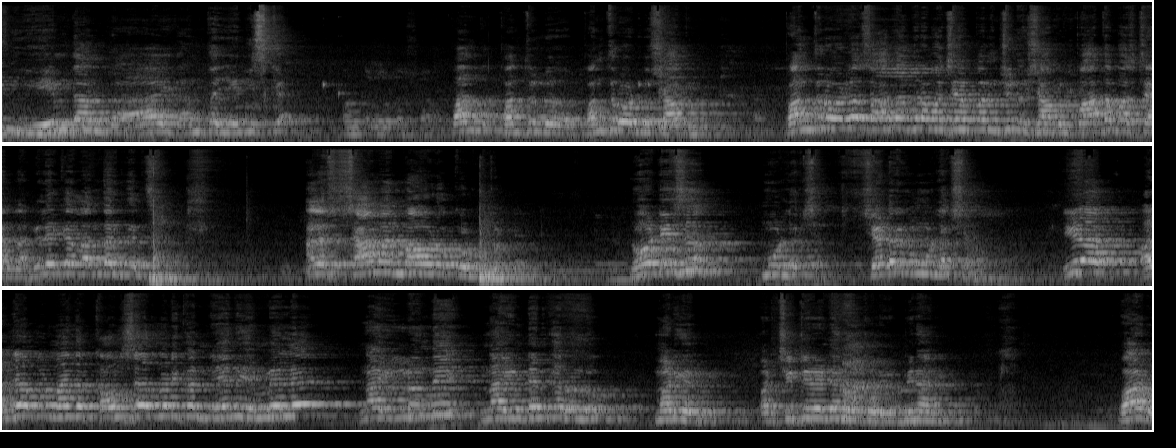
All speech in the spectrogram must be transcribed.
ఇది ఏం దాంతా ఇదంతా ఎనిస్క పంత్ పంతులు పంతు రోడ్లు షాపులు పంతు రోడ్లో స్వాతంత్రం వచ్చినప్పటి నుంచి షాపులు పాత బస్ స్టాండ్లో విలేకరులు అందరికీ తెలుసు. అలా సామాన్ మావాడు కొడుకుంటుండే నోటీసు మూడు లక్షలు షటర్కి మూడు లక్షలు. ఈడ అల్జాపూర్ మహేందర్ కౌన్సిలర్ కూడా ఇక్కడ నేను ఎమ్మెల్యే నా ఇల్లుంది నా ఇంటెనక రెండు మడిగారు వాడు చిట్టిరెడ్డి అని ఒకడు బినామి. వాడు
